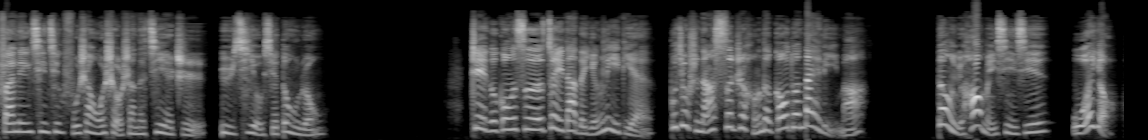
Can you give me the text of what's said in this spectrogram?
樊玲轻轻扶上我手上的戒指，语气有些动容。这个公司最大的盈利点，不就是拿司之恒的高端代理吗？邓宇浩没信心，我有，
